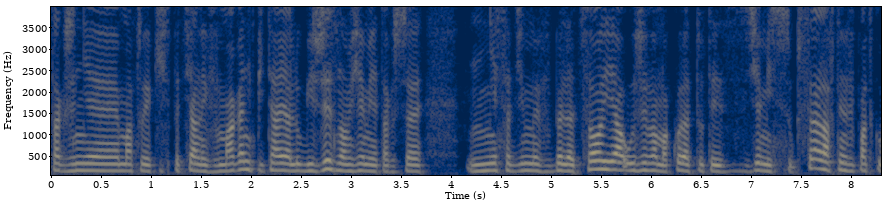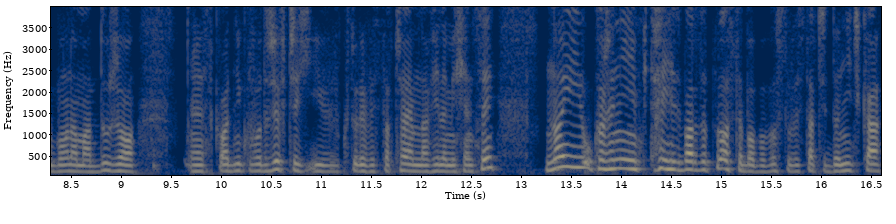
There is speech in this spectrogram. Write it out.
także nie ma tu jakichś specjalnych wymagań. Pitaja lubi żyzną ziemię, także nie sadzimy w byle co. Ja używam akurat tutaj z ziemi z substrala w tym wypadku, bo ona ma dużo e, składników odżywczych, i, które wystarczają na wiele miesięcy. No i ukorzenienie pitaje jest bardzo proste, bo po prostu wystarczy doniczka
